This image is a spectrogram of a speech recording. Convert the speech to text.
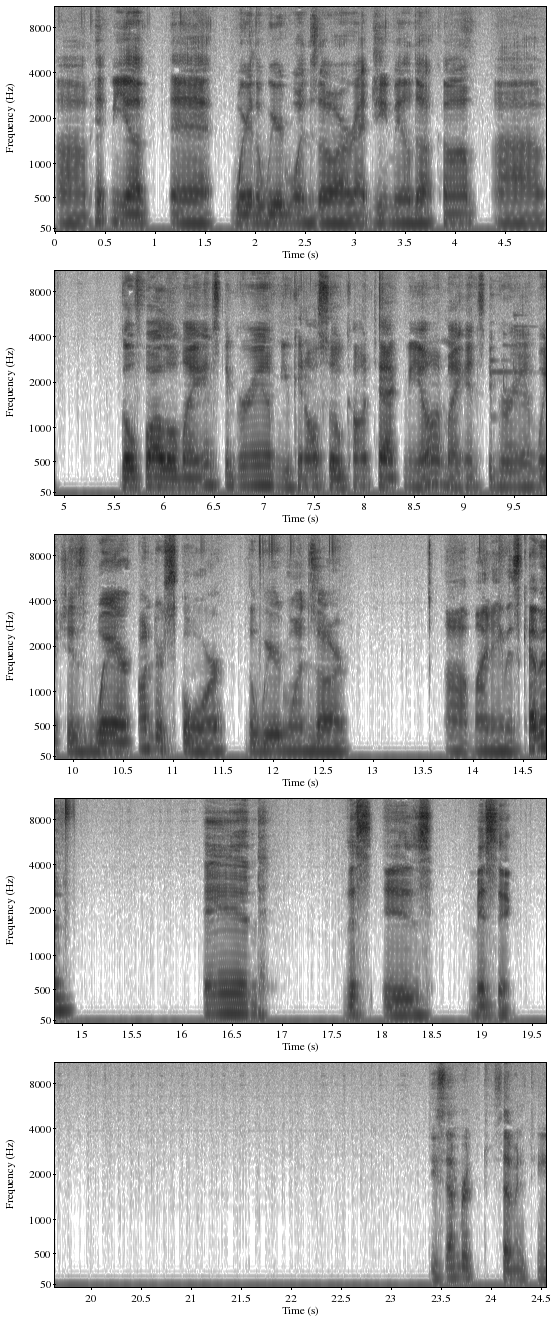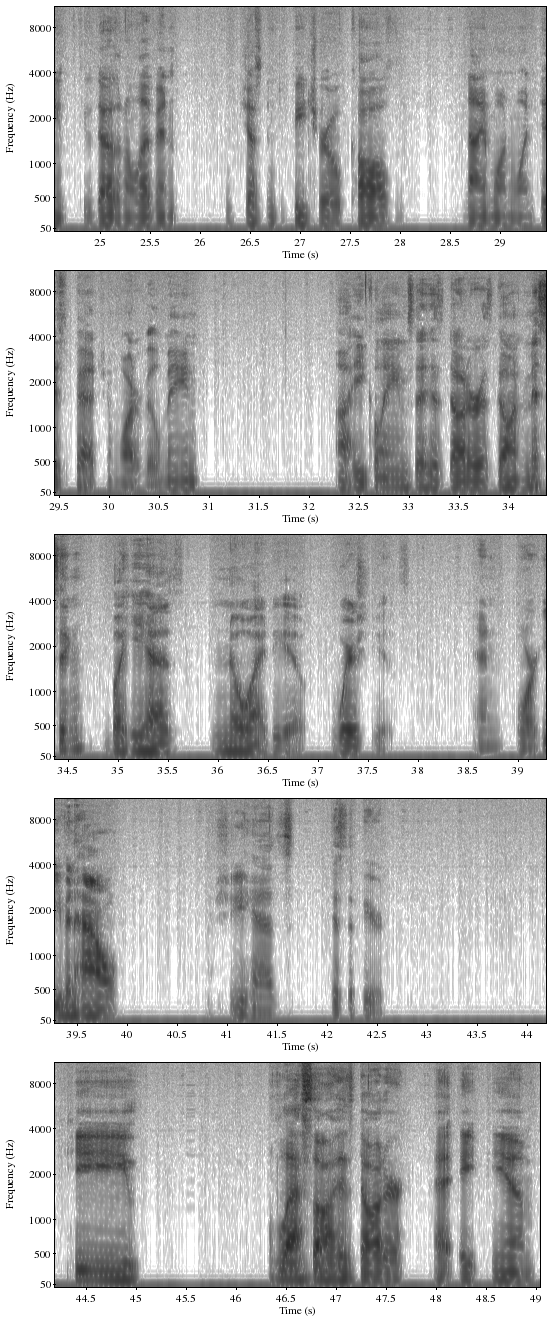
um, hit me up at where the weird ones are at gmail.com. Uh, go follow my Instagram. You can also contact me on my Instagram, which is where underscore the weird ones are. Uh, my name is Kevin, and this is Missing. December 17th, 2011, Justin DiPietro calls 911 dispatch in Waterville, Maine. Uh, he claims that his daughter has gone missing, but he has no idea where she is and or even how she has disappeared. He last saw his daughter at 8 p.m.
